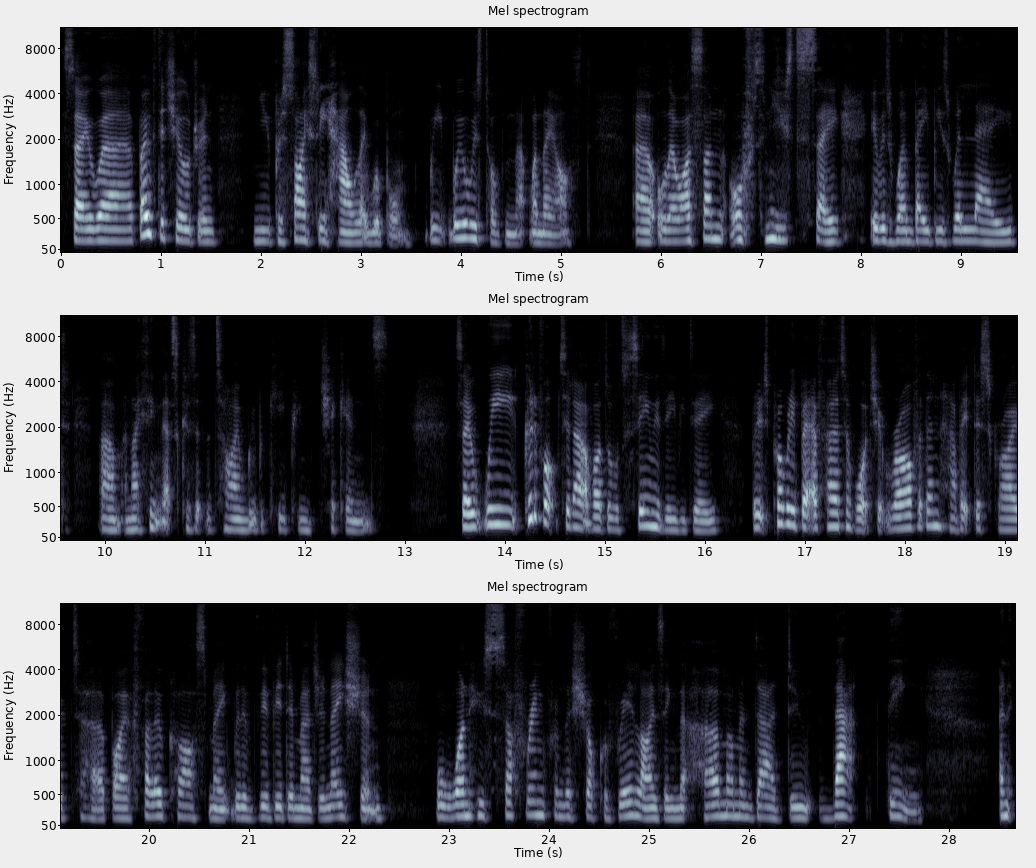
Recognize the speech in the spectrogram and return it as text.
So uh, both the children knew precisely how they were born. We, we always told them that when they asked. Uh, although our son often used to say it was when babies were laid um, and i think that's because at the time we were keeping chickens. So we could have opted out of our daughter seeing the dvd but it's probably better for her to watch it rather than have it described to her by a fellow classmate with a vivid imagination or one who's suffering from the shock of realizing that her mum and dad do that thing. And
